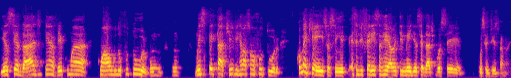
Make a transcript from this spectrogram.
e ansiedade tem a ver com uma com algo do futuro, com um, uma expectativa em relação ao futuro. Como é que é isso, assim, essa diferença real entre medo e ansiedade que você, você diz para nós?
